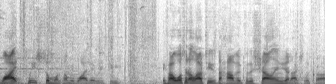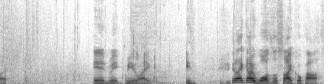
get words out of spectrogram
Why? Please someone tell me why they repeat. If I wasn't allowed to use the Havoc for this challenge, I'd actually cry. It'd make me like... That guy was a psychopath.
